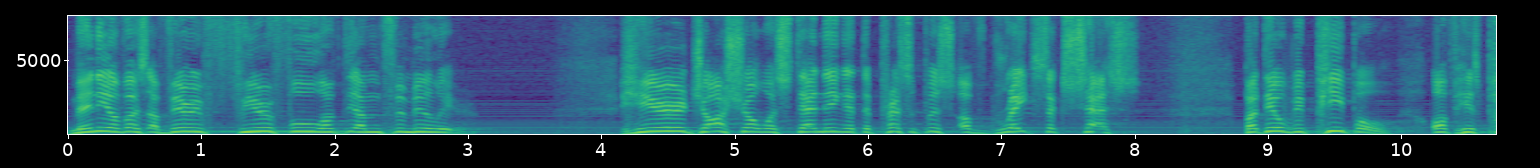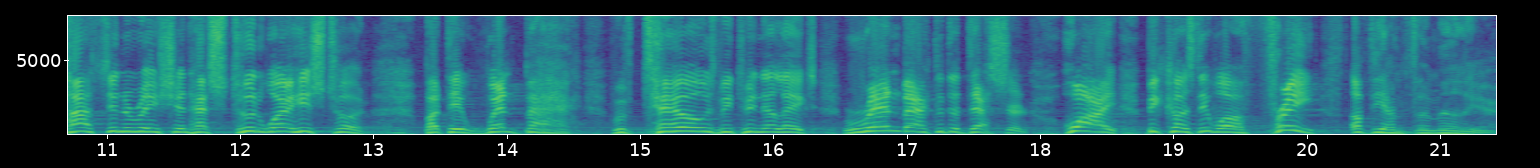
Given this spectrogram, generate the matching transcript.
Many of us are very fearful of the unfamiliar. Here, Joshua was standing at the precipice of great success, but there will be people of his past generation has stood where he stood, but they went back with tails between their legs, ran back to the desert. Why? Because they were afraid of the unfamiliar.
